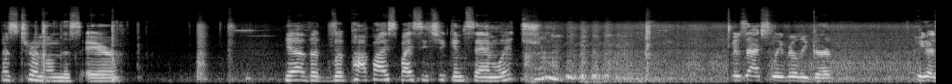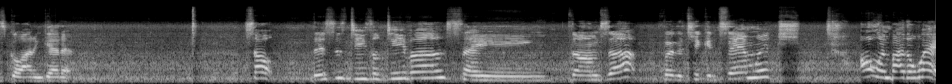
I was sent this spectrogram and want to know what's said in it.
Let's turn on this air. Yeah, the, the Popeye Spicy Chicken Sandwich is actually really good. You guys go out and get it. So, this is Diesel Diva saying thumbs up for the chicken sandwich. Oh, and by the way,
